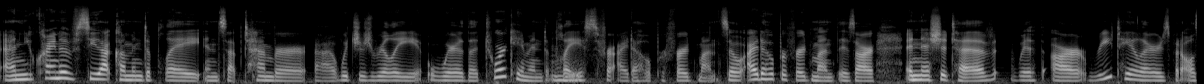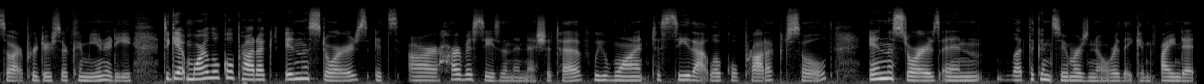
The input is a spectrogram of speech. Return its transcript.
And you kind of see that come into play in September, uh, which is really where the tour came into mm-hmm. place mm-hmm. for Idaho Preferred Month. So, Idaho Preferred Month is our initiative with our retailers, but also our producer community to get more local product in the stores. It's our harvest season initiative. We want to see that local product sold in the stores and let the consumers know where they can find it.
